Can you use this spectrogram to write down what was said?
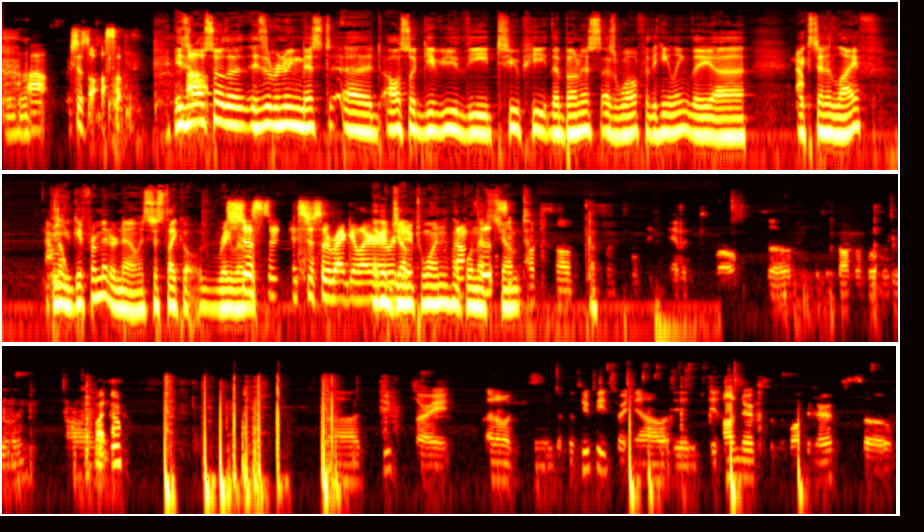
Mhm. uh, which is awesome. Is it Uh, also the is the renewing mist uh, also give you the two p the bonus as well for the healing the uh, extended life that No. you get from it or no? It's just like a regular It's just a, it's just a regular like a renew- jumped one, like one that's jumped. Talks off when people take damage as well. So it's not on what we're doing. Um, What now? Uh, two, sorry, I don't know if you're familiar, but the two piece right now is it unnerfs the walker nerfs, so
